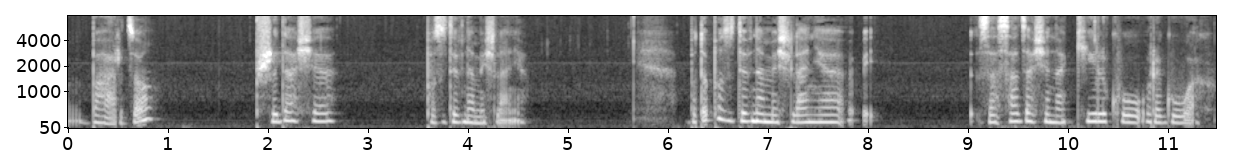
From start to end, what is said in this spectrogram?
bardzo przyda się pozytywne myślenie. Bo to pozytywne myślenie zasadza się na kilku regułach.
